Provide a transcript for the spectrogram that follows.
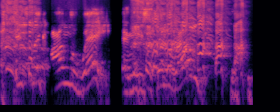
It's like on the way, and they spin around.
